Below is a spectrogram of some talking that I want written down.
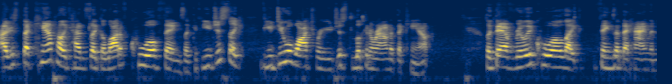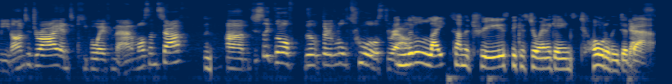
I just that camp like has like a lot of cool things. Like if you just like if you do a watch where you're just looking around at the camp, like they have really cool like things that they hang the meat on to dry and to keep away from the animals and stuff. Um, just like little, little they're little tools throughout. And little lights on the trees because Joanna Gaines totally did yes, that.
